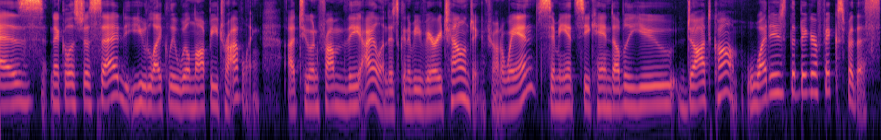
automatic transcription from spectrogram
as Nicholas just said, you likely will not be traveling uh, to and from the island. It's going to be very challenging. If you want to weigh in, simi at cknw.com. What is the bigger fix for this?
